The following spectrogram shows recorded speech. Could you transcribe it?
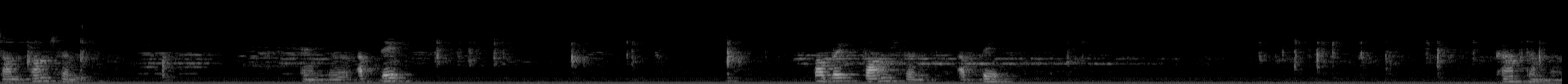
some function and uh, update. Public function update. Customer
